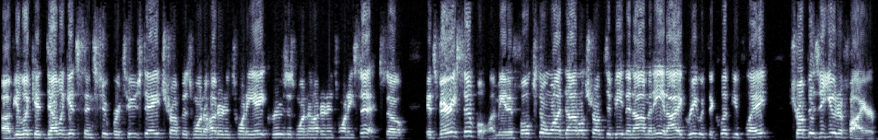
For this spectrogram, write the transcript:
Uh, if you look at delegates since Super Tuesday, Trump has won 128, Cruz won 126. So it's very simple. I mean, if folks don't want Donald Trump to be the nominee, and I agree with the clip you played, Trump is a unifier.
